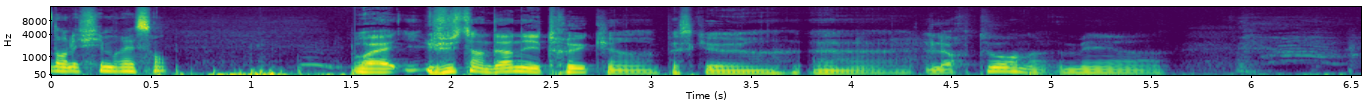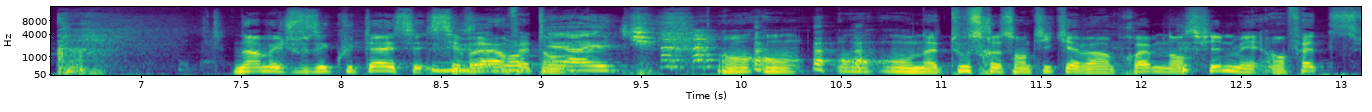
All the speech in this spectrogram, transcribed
dans les films récents. Ouais, juste un dernier truc, hein, parce que euh, l'heure tourne, mais. euh, Non, mais je vous écoutais, c'est vrai, en fait, on, Eric. on, on- on- on a tous ressenti qu'il y avait un problème dans ce film, mais en fait,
